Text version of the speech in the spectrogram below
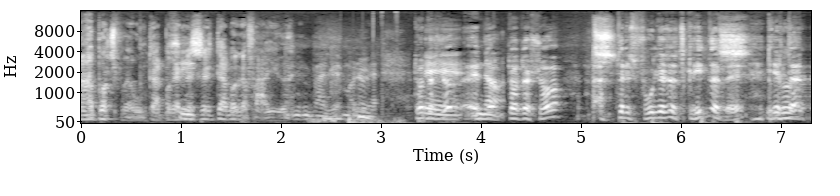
Ah, pots preguntar, perquè Sí. necessitava agafar aigua. Vale, molt bé. Tot, això, eh, no. tot, tot això amb tres fulles escrites, eh? I No, està...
